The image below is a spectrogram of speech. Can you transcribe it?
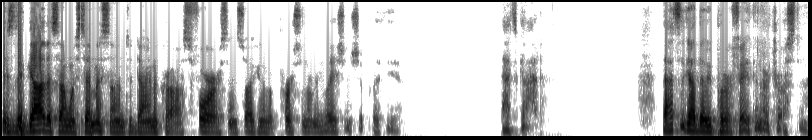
is the God that said, I'm going to send my son to die on a cross for us, and so I can have a personal relationship with you. That's God. That's the God that we put our faith and our trust in.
